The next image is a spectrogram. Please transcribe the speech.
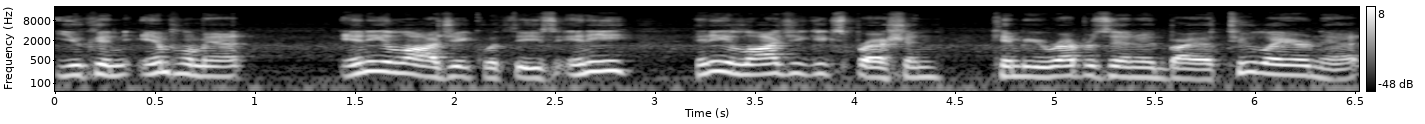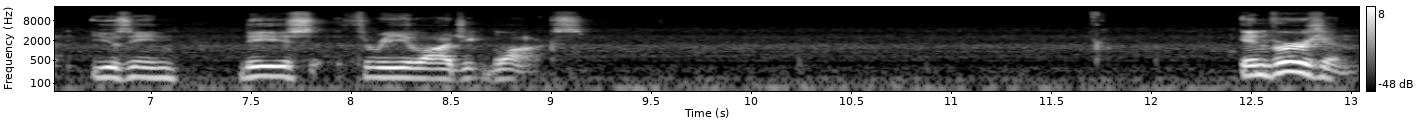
you can implement any logic with these. Any any logic expression can be represented by a two-layer net using these three logic blocks. Inversion.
